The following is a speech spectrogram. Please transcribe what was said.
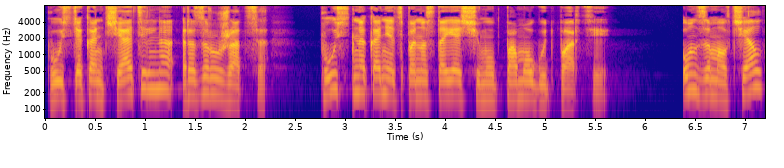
пусть окончательно разоружатся. Пусть, наконец, по-настоящему помогут партии. Он замолчал,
